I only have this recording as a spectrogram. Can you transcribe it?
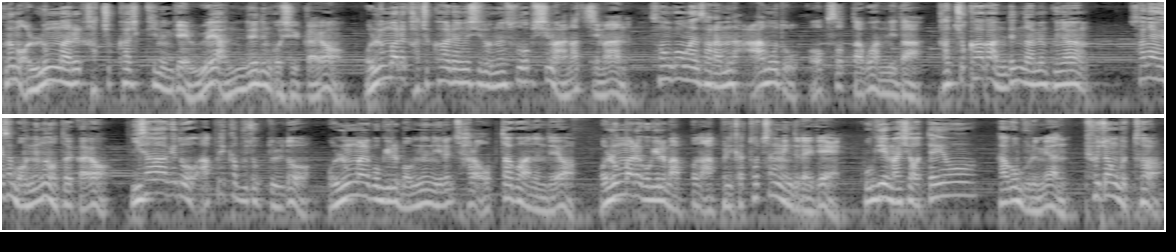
그럼 얼룩말을 가축화시키는 게 왜 안 되는 것일까요? 얼룩말을 가축화하려는 시도는 수없이 많았지만 성공한 사람은 아무도 없었다고 합니다. 가축화가 안 된다면 그냥 사냥해서 먹는 건 어떨까요? 이상하게도 아프리카 부족들도 얼룩말 고기를 먹는 일은 잘 없다고 하는데요. 얼룩말의 고기를 맛본 아프리카 토착민들에게 고기의 맛이 어때요? 하고 물으면 표정부터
